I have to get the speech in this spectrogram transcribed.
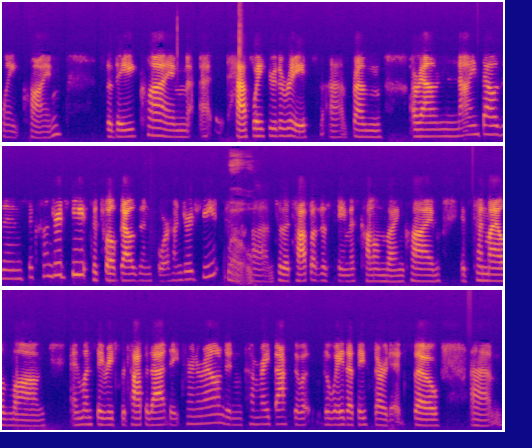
point climb. So they climb halfway through the race uh, from around 9,600 feet to 12,400 feet Whoa. um, to the top of the famous Columbine climb. It's 10 miles long. And once they reach the top of that, they turn around and come right back the, the way that they started. So um,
